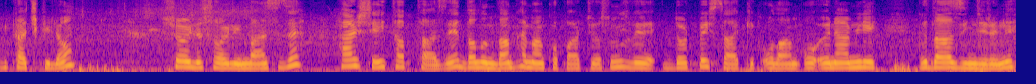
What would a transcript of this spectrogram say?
birkaç kilo. Şöyle söyleyeyim ben size. Her şey taptaze. Dalından hemen kopartıyorsunuz ve 4-5 saatlik olan o önemli gıda zincirini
